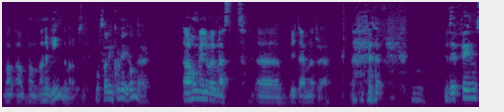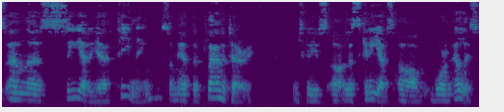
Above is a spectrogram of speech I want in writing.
Man, man, man är blind när man är osynlig. Vad sa din kollega om det här? Ja, hon ville väl mest eh, byta ämne tror jag. Det finns en eh, serietidning som heter Planetary. Som skrivs, av- eller skrevs av Warren Ellis.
